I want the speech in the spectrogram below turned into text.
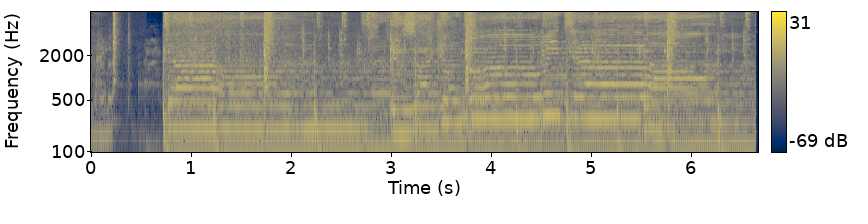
Bye.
